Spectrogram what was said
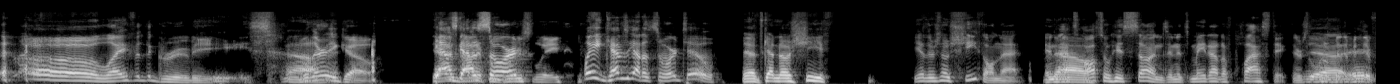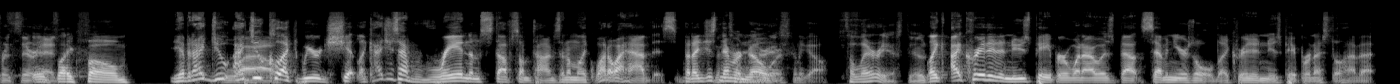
Oh, life of the groovies. well, there you go. Kev's Dad got a sword. Wait, Kev's got a sword too. yeah, it's got no sheath. Yeah, there's no sheath on that, and that's also his son's, and it's made out of plastic. There's a little bit of a difference there, It's Ed. like foam. Yeah, but I do I do collect weird shit. Like I just have random stuff sometimes, and I'm like, why do I have this? But I just That's never know where it's gonna go. It's hilarious, dude. Like I created a newspaper when I was about seven years old. I created a newspaper and I still have it.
